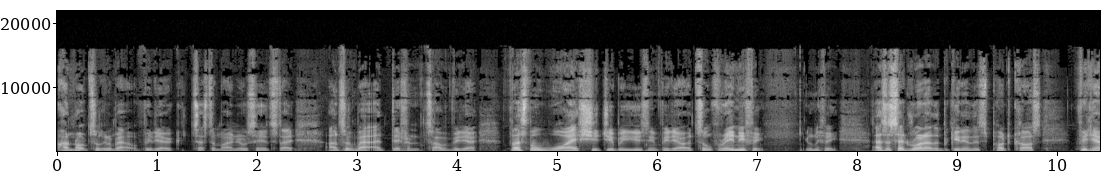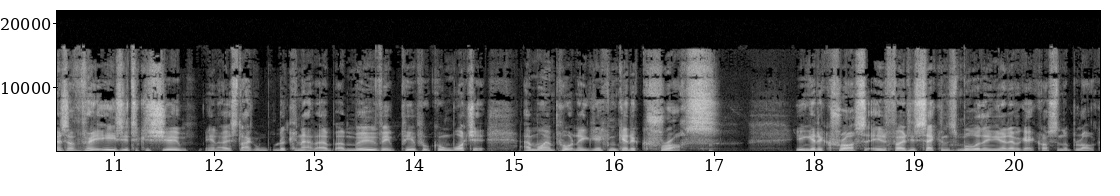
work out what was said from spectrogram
I'm not talking about video testimonials here today. I'm talking about a different type of video. First of all, why should you be using video at all for anything? Anything. As I said right at the beginning of this podcast, videos are very easy to consume. You know, it's like looking at a, a movie. People can watch it, and more importantly, you can get across. You can get across in 30 seconds more than you'd ever get across in a blog.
